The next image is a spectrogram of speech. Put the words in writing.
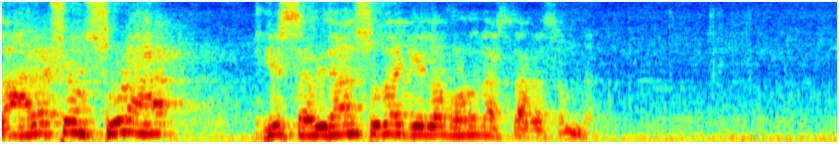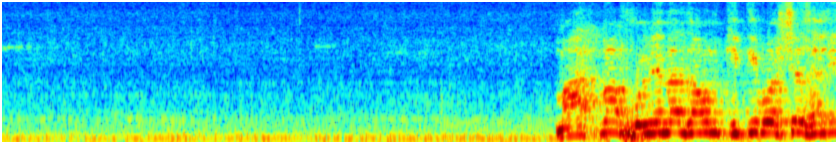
तर आरक्षण सोडा हे संविधान सुद्धा गेलं म्हणून असणार समजा. महात्मा फुलेंना जाऊन किती वर्ष झाली?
